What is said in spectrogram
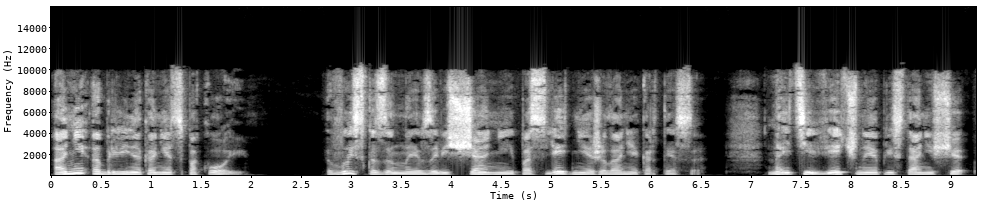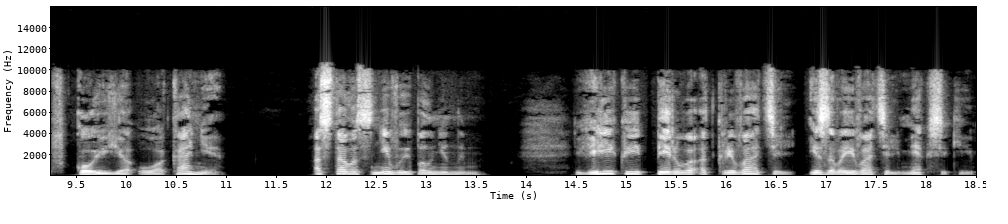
они обрели, наконец, покой. Высказанное в завещании последнее желание Кортеса найти вечное пристанище в Койя-Уакане осталось невыполненным. Великий первооткрыватель и завоеватель Мексики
